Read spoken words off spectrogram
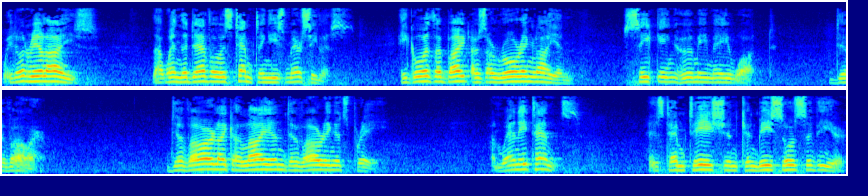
we don't realize that when the devil is tempting, he's merciless. He goeth about as a roaring lion, seeking whom he may what? Devour. Devour like a lion devouring its prey. And when he tempts, his temptation can be so severe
